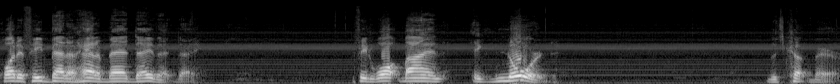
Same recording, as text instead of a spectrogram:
What if he'd better had a bad day that day? If he'd walked by and ignored the cupbearer.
